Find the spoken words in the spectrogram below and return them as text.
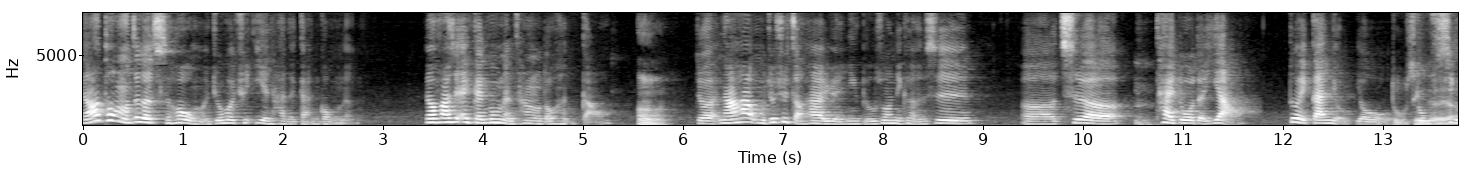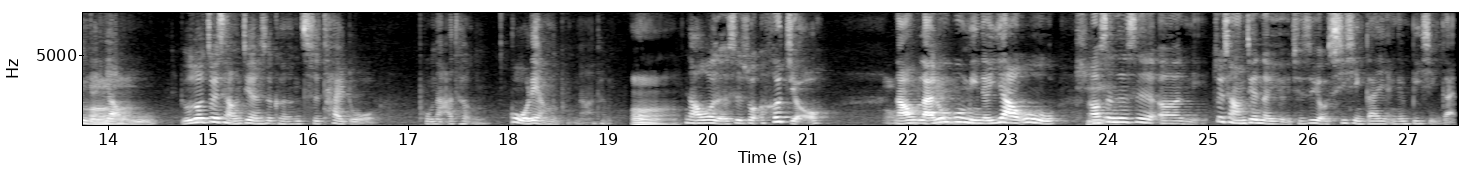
然后通常这个时候，我们就会去验它的肝功能。然后发现，哎，肝功能常常都很高。嗯，对。然后他，我们就去找他的原因，比如说你可能是，呃，吃了太多的药，对肝有有毒性的药物。嗯、比如说最常见的是可能吃太多普拿疼，过量的普拿疼。嗯。然后或者是说喝酒，然后来路不明的药物，然后甚至是呃，你最常见的有其实有 C 型肝炎跟 B 型肝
